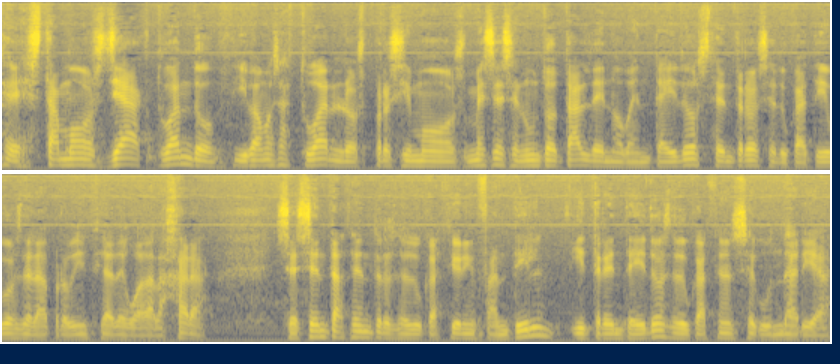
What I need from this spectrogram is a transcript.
estamos ya actuando y vamos a actuar en los próximos meses en un total de 92 centros educativos de la provincia de Guadalajara, 60 centros de educación infantil y 32 de educación secundaria,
